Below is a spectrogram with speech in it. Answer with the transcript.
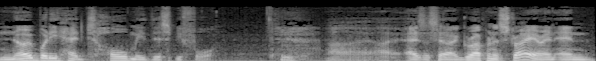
nobody had told me this before. Uh, as I said, I grew up in Australia, and, and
